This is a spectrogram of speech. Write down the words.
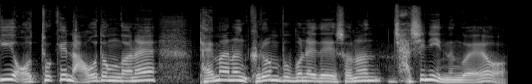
이 어떻게 나오던 간에 대만은 그런 부분에 대해서는 자신이 있는 거예요.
